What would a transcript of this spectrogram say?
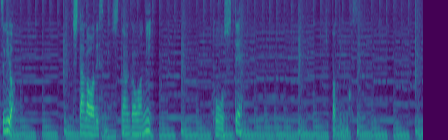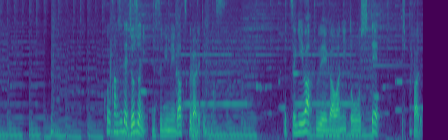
次は下側ですね。下側に通して引っ張っていきます。こういう感じで徐々に結び目が作られてきます。で次は上側に通して引っ張る。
